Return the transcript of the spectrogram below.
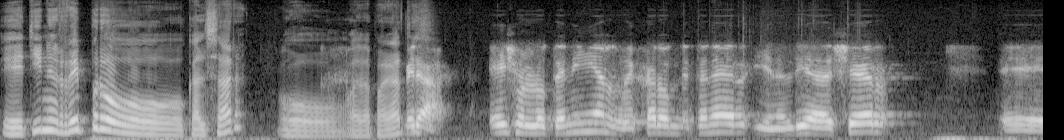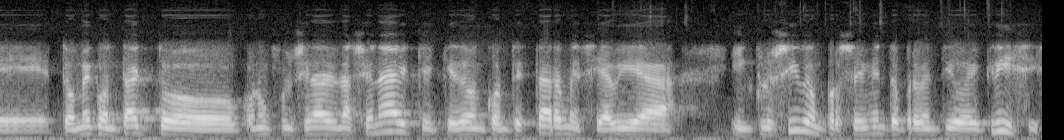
Eh, ¿Tiene repro calzar o Alpargatas? Mirá, ellos lo tenían, lo dejaron de tener y en el día de ayer eh, tomé contacto con un funcionario nacional que quedó en contestarme si había inclusive un procedimiento preventivo de crisis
